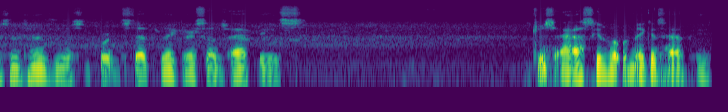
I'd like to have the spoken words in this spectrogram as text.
Sometimes the most important step to making ourselves happy is just asking what would make us happy.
